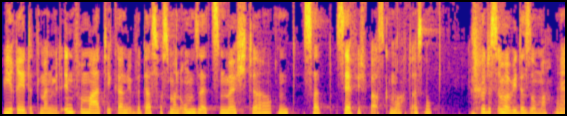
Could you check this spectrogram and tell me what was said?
wie redet man mit Informatikern über das, was man umsetzen möchte. Und es hat sehr viel Spaß gemacht. Also ich würde es immer wieder so machen. Ja.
